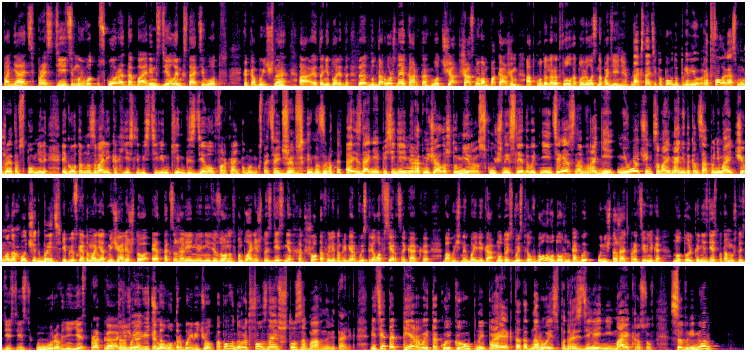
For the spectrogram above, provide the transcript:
понять, простить, мы вот скоро добавим, сделаем, кстати, вот как обычно. А, это не туалетная, дорожная карта. Вот, сейчас мы вам покажем, откуда на Redfall готовилось нападение. Да, кстати, по поводу превью Redfall, раз мы уже это вспомнили, игру там называли, как если бы Стивен Кинг сделал Far Cry, по-моему, кстати, IGN же и называли. А издание PC Gamer отмечало, что мир скучно исследовать неинтересно, враги не очень, сама игра не до конца понимает, чем она хочет быть. И плюс к этому они отмечали, что это, к сожалению, не Dishonored, в том плане, плане, что здесь нет хедшотов или, например, выстрела в сердце, как в обычных боевиках. Ну, то есть выстрел в голову должен как бы уничтожать противника. Но только не здесь, потому что здесь есть уровни, есть прокачка. Лутер-боевичок. Это лутер-боевичок. По поводу Redfall, знаешь, что забавно, Виталик? Ведь это первый такой крупный проект от одного из подразделений Microsoft со времен,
